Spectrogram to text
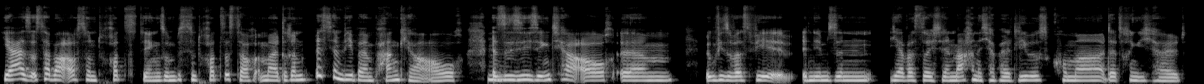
Ja, es ist aber auch so ein Trotzding. So ein bisschen Trotz ist da auch immer drin. Bisschen wie beim Punk ja auch. Also mhm. sie singt ja auch ähm, irgendwie sowas wie in dem Sinn, ja, was soll ich denn machen? Ich habe halt Liebeskummer, da trinke ich halt.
